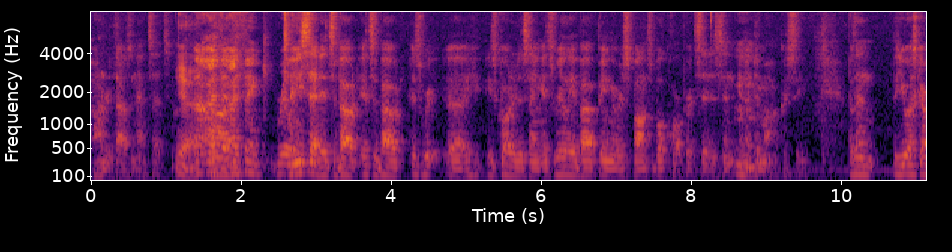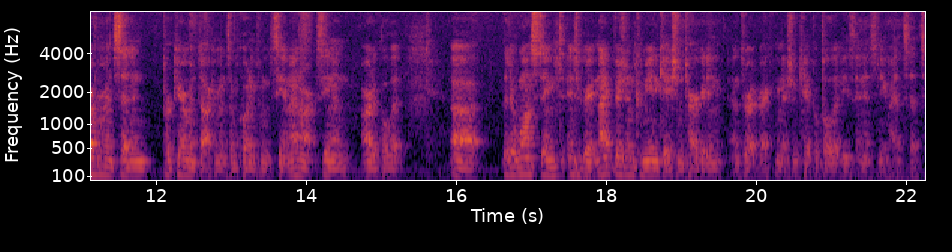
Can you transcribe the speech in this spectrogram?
hundred thousand headsets. Yeah. Uh, I, th- Um, I think really. And he said it's about it's about it's re- uh, he's quoted as saying it's really about being a responsible corporate citizen in a Mhm. democracy. But then the U.S. government said in procurement documents, I'm quoting from the CNN ar- CNN article that uh, that it wants to integrate night vision, communication, targeting, and threat recognition capabilities in its new headsets.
